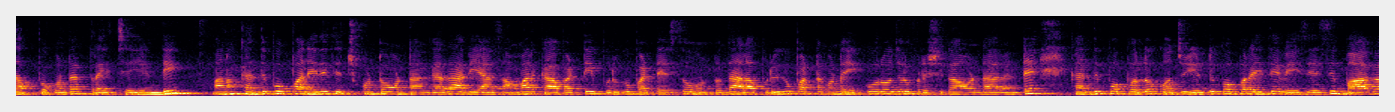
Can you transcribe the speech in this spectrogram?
తప్పకుండా ట్రై చేయండి. మనం కందిపప్పు అనేది తెచ్చుకుంటూ ఉంటాం కదా అది ఆ సమ్మర్ కాబట్టి పురుగు పట్టేస్తూ ఉంటుంది. అలా పురుగు పట్టకుండా ఎక్కువ రోజులు ఫ్రెష్గా ఉండాలంటే కందిపప్పులో కొంచెం ఎండు కొబ్బరి అయితే వేసేసి బాగా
